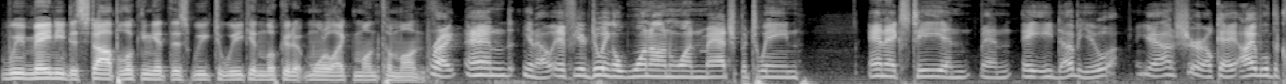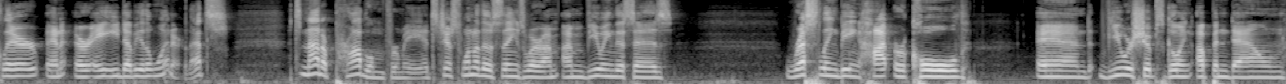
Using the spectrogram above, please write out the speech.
we may need to stop looking at this week to week and look at it more like month to month. right. And you know, if you're doing a one-on-one match between NXT and and AEW, yeah, sure, okay, I will declare N- or AEW the winner. That's it's not a problem for me. It's just one of those things where I'm I'm viewing this as wrestling being hot or cold and viewerships going up and down.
